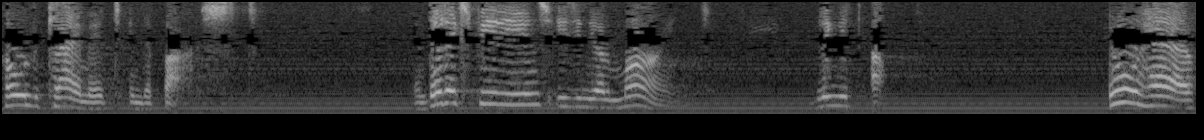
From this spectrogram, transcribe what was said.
cold climate in the past. And that experience is in your mind. Bring it up. You have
